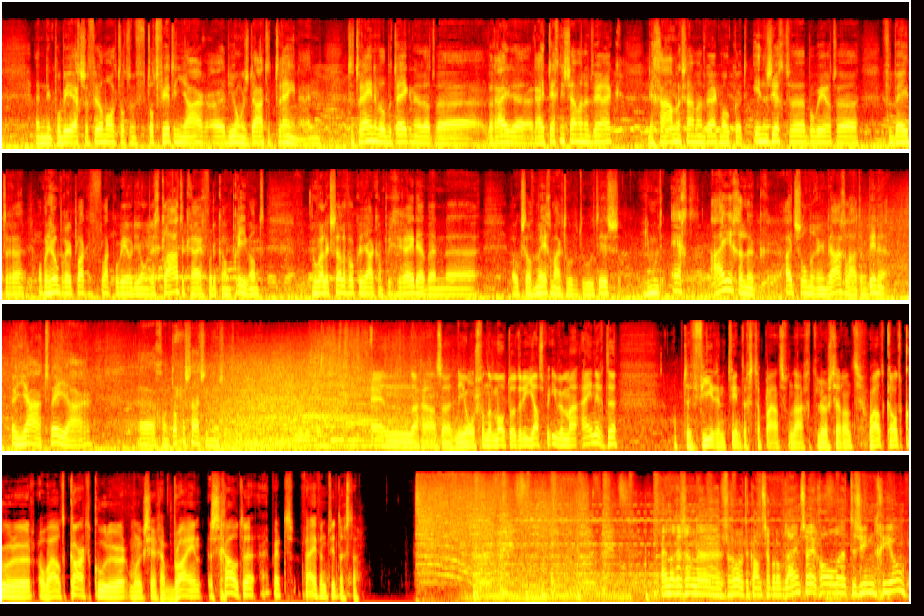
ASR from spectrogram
En ik probeer echt zoveel mogelijk tot, tot 14 jaar uh, de jongens daar te trainen. En te trainen wil betekenen dat we, we rijden, rijtechnisch zijn we aan het werk. Lichamelijk zijn we aan het werk, maar ook het inzicht we proberen te verbeteren. Op een heel breed vlak, vlak proberen we de jongens echt klaar te krijgen voor de Grand Prix. Want hoewel ik zelf ook een jaar Grand Prix gereden heb en ook zelf meegemaakt hoe, hoe het is. Je moet echt eigenlijk uitzondering daar laten binnen een jaar, twee jaar uh, gewoon topprestatie neerzetten. En daar gaan ze. De jongens van de Moto3, Jasper Ibema, eindigde op de 24e plaats vandaag. Teleurstellend. Wildcard-coureur, wildcard-coureur moet ik zeggen, Brian Schouten. Hij werd 25e. En er is een uh, grote kans hebben op de eindzegel uh, te zien, Gio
